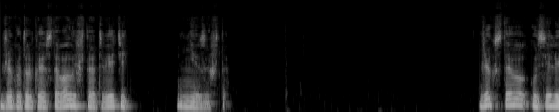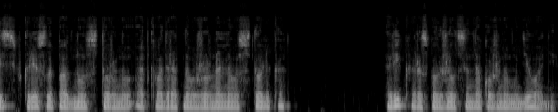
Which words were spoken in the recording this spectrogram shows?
Джеку только и оставалось, что ответить «не за что». Джек с Тео уселись в кресло по одну сторону от квадратного журнального столика. Рик расположился на кожаном диване.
